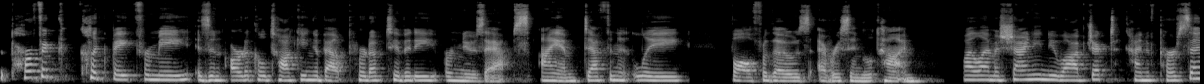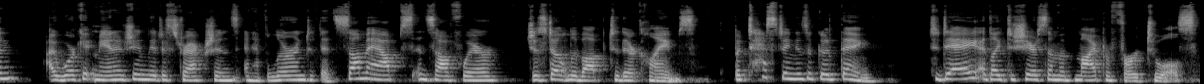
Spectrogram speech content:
The perfect clickbait for me is an article talking about productivity or news apps. I am definitely fall for those every single time. While I'm a shiny new object kind of person, I work at managing the distractions and have learned that some apps and software just don't live up to their claims. But testing is a good thing. Today, I'd like to share some of my preferred tools.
